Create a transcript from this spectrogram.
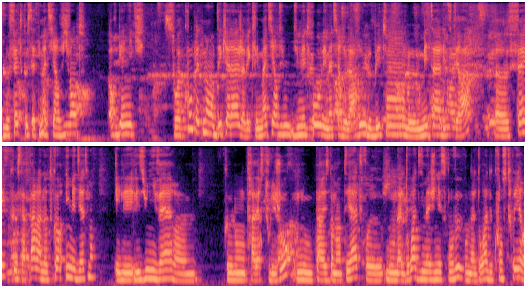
le fait que cette matière vivante organique soit complètement en décalage avec les matières du, métro, les matières de la rue, le béton, le métal, etc., euh, fait que ça parle à notre corps immédiatement. Et les, univers euh, que l'on traverse tous les jours nous paraissent comme un théâtre euh, où on a le droit d'imaginer ce qu'on veut, on a le droit de construire,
